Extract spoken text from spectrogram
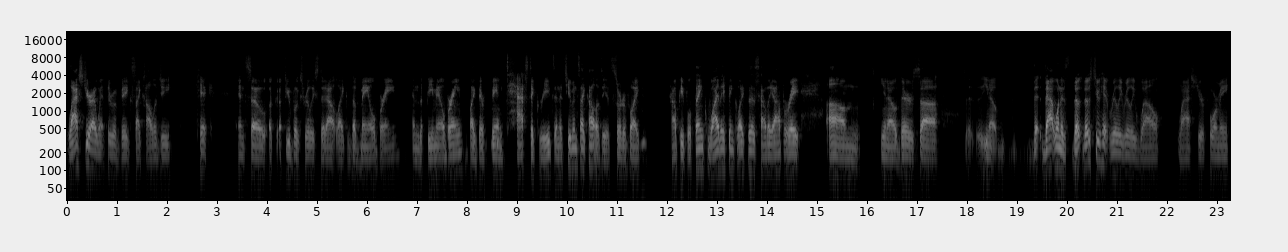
Last year, I went through a big psychology kick, and so a, a few books really stood out, like the male brain and the female brain. Like they're mm-hmm. fantastic reads, and it's human psychology. It's sort of like mm-hmm. how people think, why they think like this, how they operate. Um, you know, there's, uh, you know, th- that one is th- those two hit really, really well last year for me.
